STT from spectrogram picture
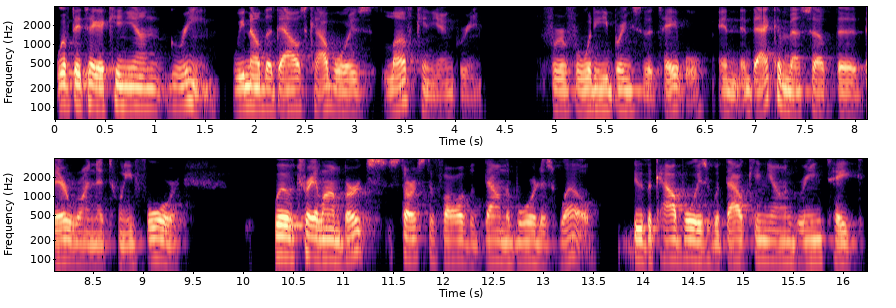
what if they take a Kenyon Green? We know the Dallas Cowboys love Kenyon Green for, for what he brings to the table. And, and that could mess up the their run at 24 with Treylon Burks starts to fall down the board as well. Do the Cowboys without Kenyon Green take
